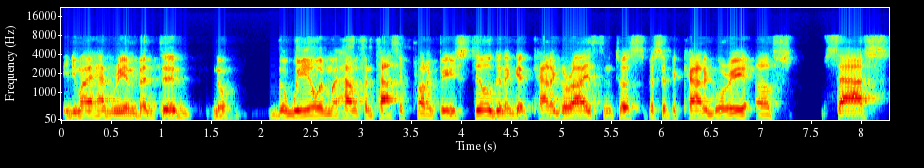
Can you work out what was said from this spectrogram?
You might have reinvented you know, the wheel and might have a fantastic product, but you're still going to get categorized into a specific category of SaaS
